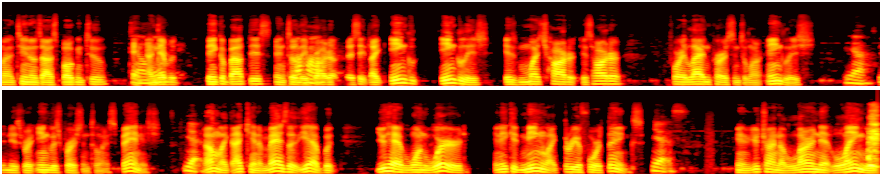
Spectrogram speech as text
Latinos I've spoken to, and I never think about this until they Uh-huh. brought up. They say like Eng- English is much harder. It's harder for a Latin person to learn English Yeah. than it is for an English person to learn Spanish. Yeah. And I'm like, I can't imagine. that. Yeah, but you have one word and it could mean like three or four things. Yes. And you're trying to learn that language,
